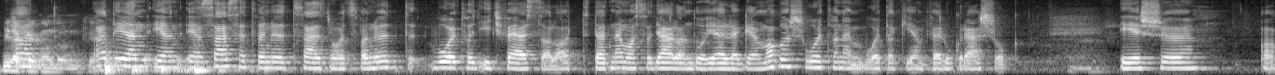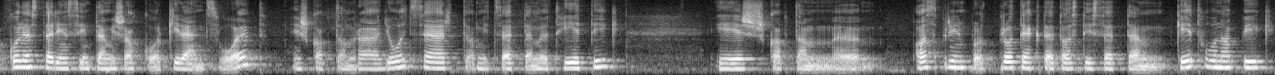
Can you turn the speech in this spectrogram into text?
Mire hát, kell gondolnunk? Ilyen? Hát ilyen, ilyen, ilyen 175-185 volt, hogy így felszaladt. Tehát nem az, hogy állandó jelleggel magas volt, hanem voltak ilyen felugrások. És a koleszterin szintem is akkor 9 volt, és kaptam rá gyógyszert, amit szedtem 5 hétig, és kaptam aspirin protektet, azt is szedtem két hónapig,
